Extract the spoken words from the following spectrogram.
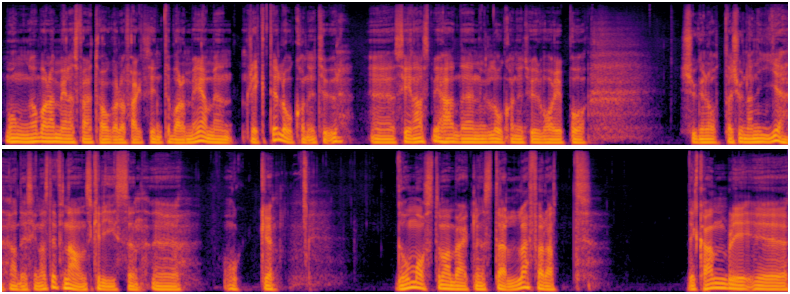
Många av våra medlemsföretag har faktiskt inte varit med om en riktig lågkonjunktur. Eh, senast vi hade en lågkonjunktur var ju på 2008-2009, hade senaste finanskrisen. Eh, och eh, då måste man verkligen ställa för att det kan bli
